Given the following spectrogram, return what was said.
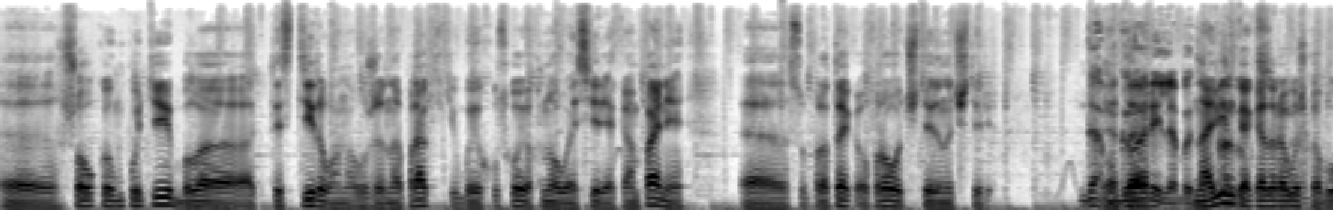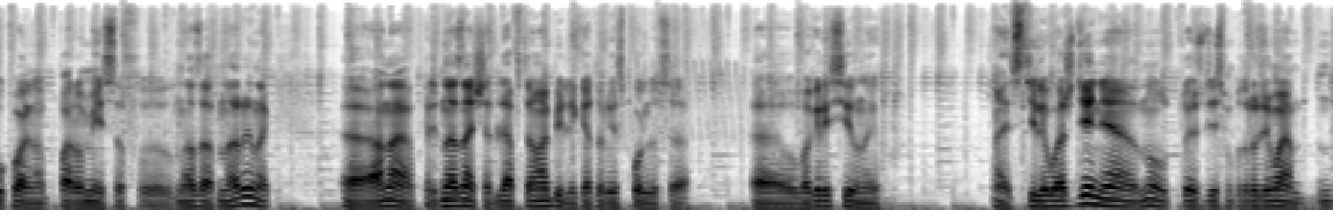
Э, шелковом пути была тестирована уже на практике в боевых условиях новая серия компании э, Супротек Offroad 4 на 4 Да, мы Это говорили об этом. Новинка, продукции, которая да. вышла буквально пару месяцев э, назад на рынок, она предназначена для автомобилей, которые используются в агрессивных Э, стиле вождения, ну, то есть здесь мы подразумеваем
